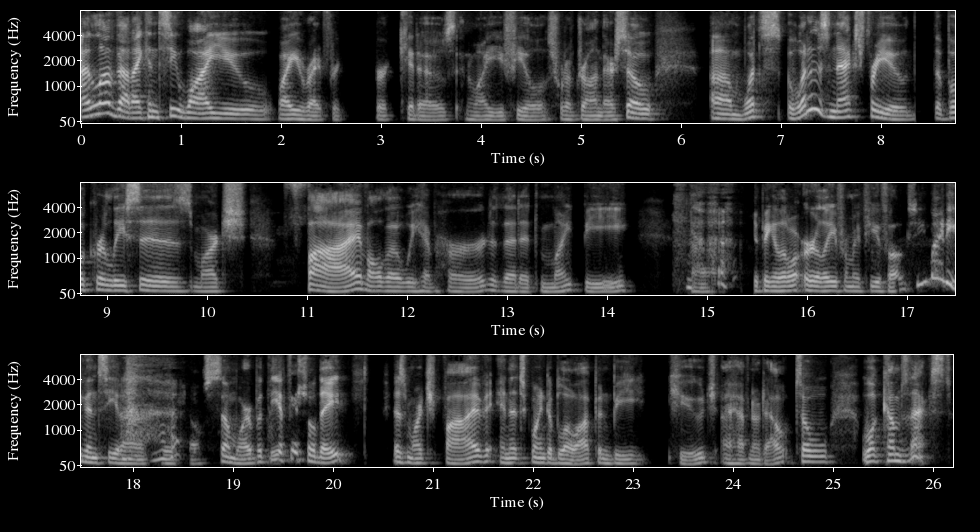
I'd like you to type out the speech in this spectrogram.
I love that. I can see why you why you write for for kiddos and why you feel sort of drawn there. So um what's what is next for you? The book releases March 5, although we have heard that it might be uh, shipping a little early from a few folks. You might even see it on somewhere, but the official date is March 5, and it's going to blow up and be huge, I have no doubt. So, what comes next?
